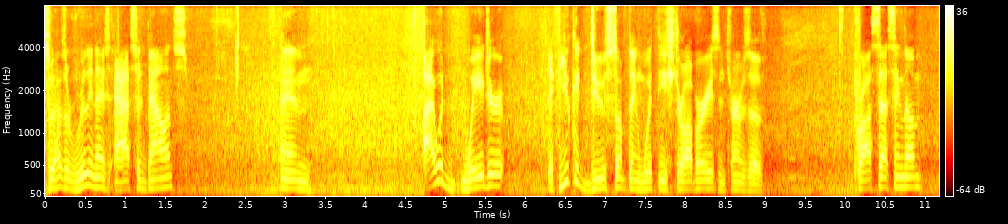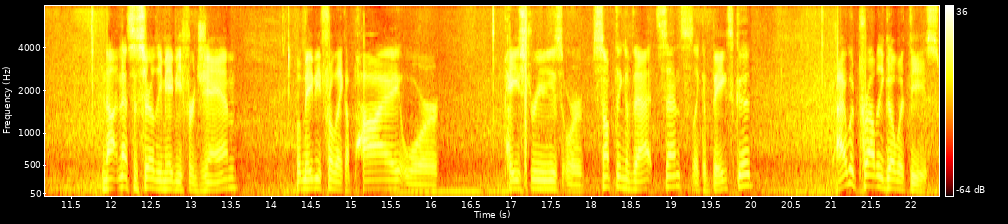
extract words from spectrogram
So it has a really nice acid balance. And I would wager if you could do something with these strawberries in terms of processing them, not necessarily maybe for jam, but maybe for like a pie or pastries or something of that sense, like a baked good, I would probably go with these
